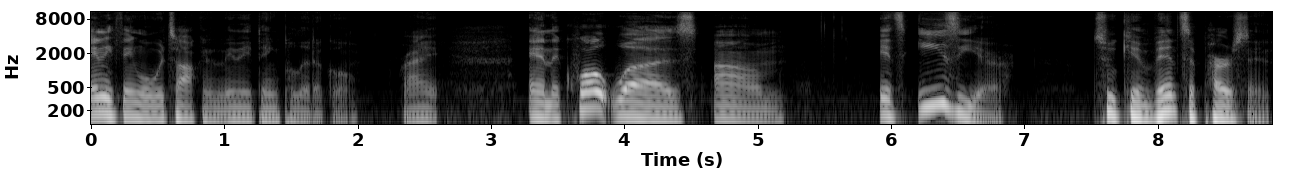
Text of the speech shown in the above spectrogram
anything when we're talking anything political, right? And the quote was, um, it's easier to convince a person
